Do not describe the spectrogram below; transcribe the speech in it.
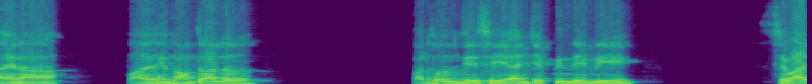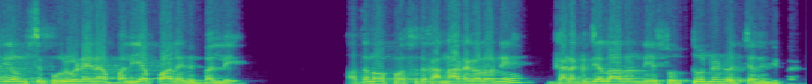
ఆయన పదిహేను సంవత్సరాలు పరిశోధన చేసి ఆయన చెప్పింది ఏంటి? శివాజీ వంశ పూర్వుడైన బలియప్ప లేదు బల్లి అతను ప్రస్తుత కర్ణాటకలోని గడక జిల్లాలోని సొత్తూరు నుండి వచ్చాడని చెప్పాడు.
